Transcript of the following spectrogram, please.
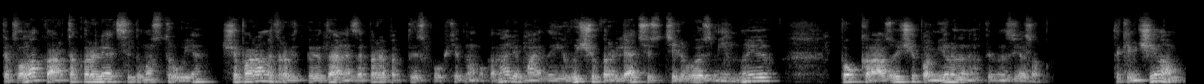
Теплова карта кореляції демонструє, що параметр, відповідальний за перепад тиску у вхідному каналі, має найвищу кореляцію з цільовою змінною, показуючи помірний негативний зв'язок. Таким чином,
